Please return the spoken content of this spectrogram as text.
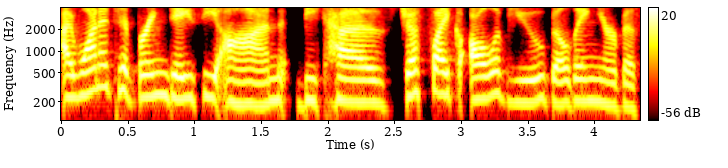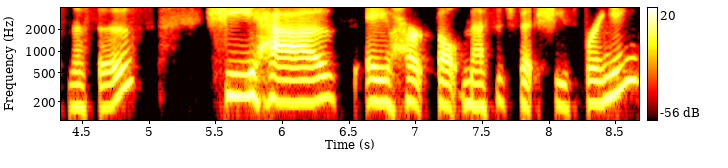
I wanted to bring Daisy on because just like all of you building your businesses, she has a heartfelt message that she's bringing.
